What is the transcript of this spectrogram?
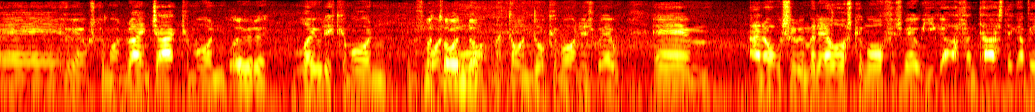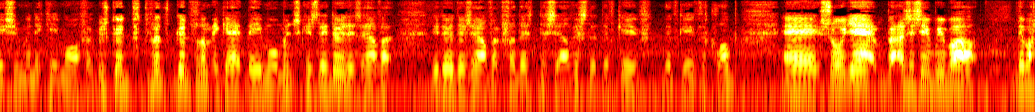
Uh, who else come on? Ryan Jack come on. Lowry. Lowry come on. There was Matondo. one more. Matondo come on as well. Um, and obviously when Morelos come off as well, he got a fantastic ovation when he came off. It was good for, good for them to get the moments because they do deserve it. They do deserve it for the, the service that they've gave they've gave the club. Uh, so yeah, but as I say, we were they were,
